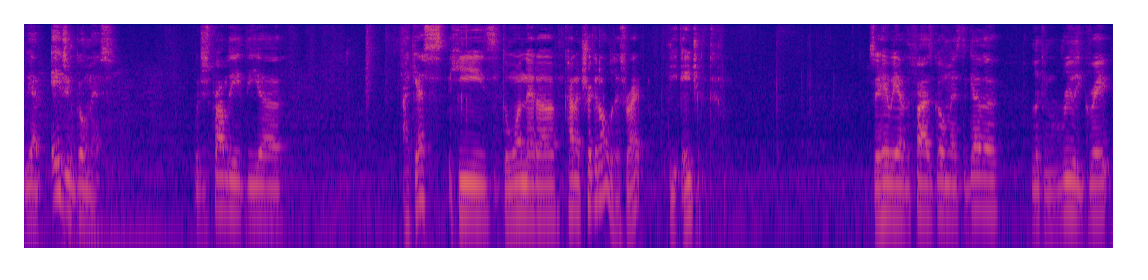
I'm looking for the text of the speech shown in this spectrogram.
we have Agent Gomez, which is probably the, uh, I guess he's the one that uh, kind of triggered all of this, right? The Agent. So here we have the five Gomez together, looking really great,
